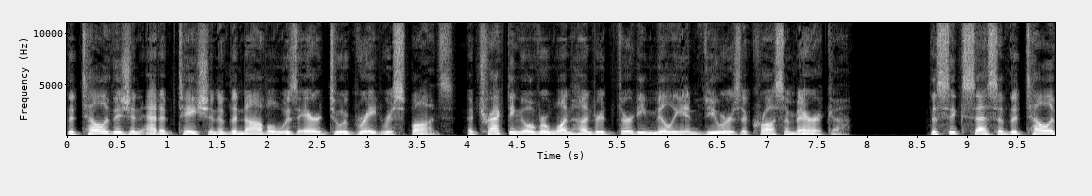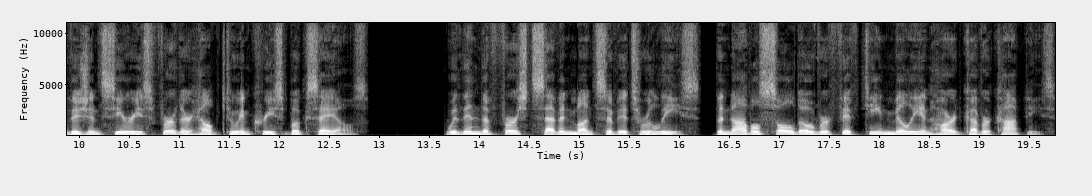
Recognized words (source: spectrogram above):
the television adaptation of the novel was aired to a great response, attracting over 130 million viewers across America. The success of the television series further helped to increase book sales. Within the first seven months of its release, the novel sold over 15 million hardcover copies,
